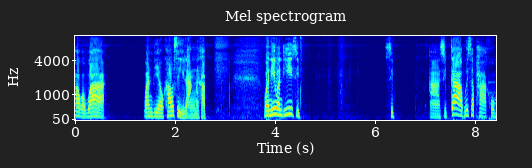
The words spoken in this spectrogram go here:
เท่ากับว่าวันเดียวเข้าสี่หลังนะครับ วันนี้วันที่สิบสิบอ่าสิบเก้าพฤษภาคม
